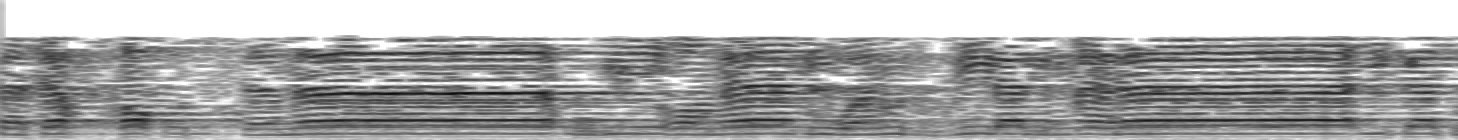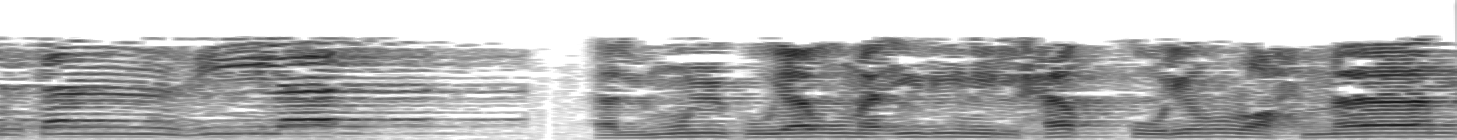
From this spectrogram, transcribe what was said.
تَشَقَّقُ السَّمَاءُ بِالْغَمَامِ وَنُزِّلَ الْمَلَائِكَةُ تَنزِيلًا الْمُلْكُ يَوْمَئِذٍ الْحَقُّ لِلرَّحْمَنِ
